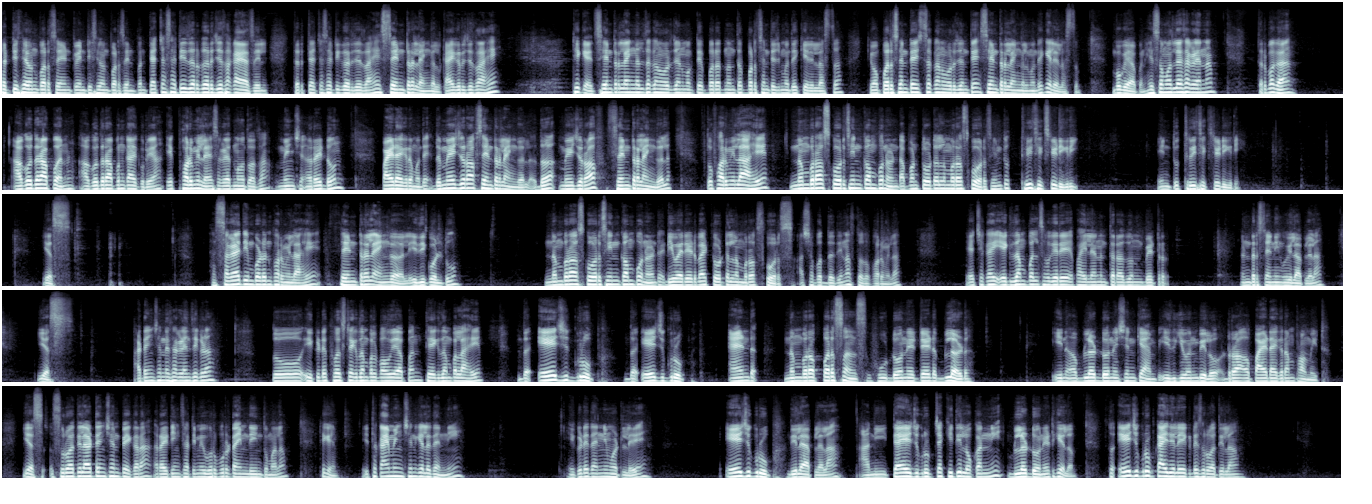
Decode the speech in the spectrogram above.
Thirty seven percent twenty seven percent पण त्याच्यासाठी जर गरजेचं काय असेल तर त्याच्यासाठी गरजेचं आहे सेंट्रल अँगल काय गरजेचं आहे? ठीक आहे. सेंट्रल अँगलचं कन्वर्जन मग ते परत नंतर पर्सेंटेजमध्ये केलेलं असतं. किंवा पर्सेंटेजचं कन्वर्जन ते सेंट्रल अँगलमध्ये केलेलं असतं. बघूया आपण. हे समजलं सगळ्यांना? तर बघा अगोदर आपण अगोदर आपण काय करूया? एक फॉर्म्युला आहे सगळ्यात महत्त्वाचा मेन्शन राईट डाऊन पाय डायग्राममध्ये the measure of central angle the measure of central angle तो फॉर्म्युला आहे number of scores in component आपण total number of scores into three sixty degree into three sixty degree yes हा सगळ्यात important formula आहे. Central angle is equal to number of scores in component divided by total number of scores अशा पद्धतीने असतो तो formula याचे काही examples वगैरे पाहिल्यानंतर अजून बेटर अंडरस्टँडिंग होईल आपल्याला. येस अटेन्शन आहे सगळ्यांचं इकडं. तो इकडे फर्स्ट एक्झाम्पल पाहूया आपण. ते एक्झाम्पल आहे. The age group the age group and number of persons who donated blood in a blood donation camp is given below draw a pie diagram from it yes सुरुवातीला attention pay करा. रायटिंगसाठी मी भरपूर time देईन तुम्हाला. ठीक आहे? इथं काय मेन्शन केलं त्यांनी? इकडे त्यांनी म्हटले एज ग्रुप दिलं आपल्याला आणि त्या एज ग्रुपच्या किती लोकांनी ब्लड डोनेट केलं. तर एज ग्रुप काय दिलं इकडे सुरुवातीला?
